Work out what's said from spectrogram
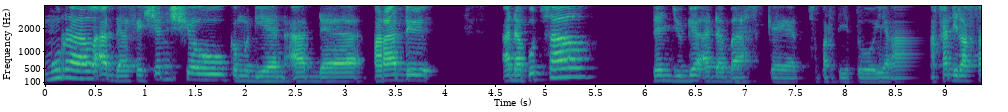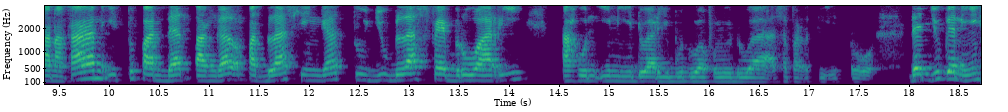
mural, ada fashion show, kemudian ada parade, ada futsal, dan juga ada basket seperti itu yang akan dilaksanakan itu pada tanggal 14 hingga 17 Februari tahun ini 2022 seperti itu. Dan juga nih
